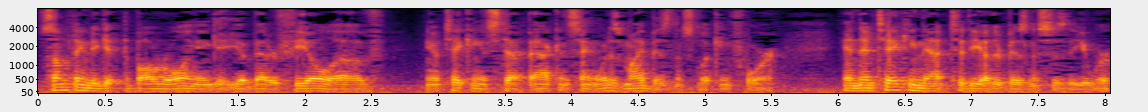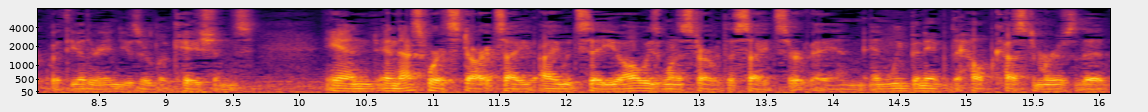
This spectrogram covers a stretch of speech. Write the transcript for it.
something to get the ball rolling and get you a better feel of you know taking a step back and saying what is my business looking for, and then taking that to the other businesses that you work with, the other end user locations and and that's where it starts. I, I would say you always want to start with a site survey, and, and we've been able to help customers that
